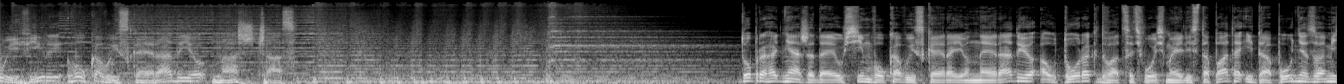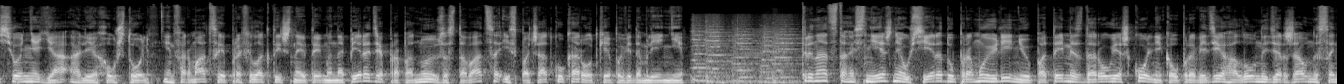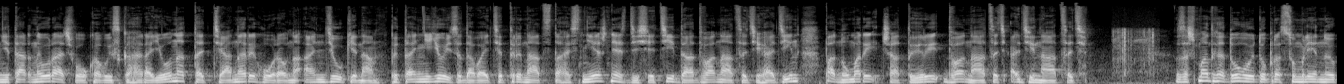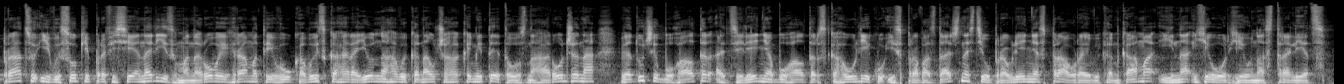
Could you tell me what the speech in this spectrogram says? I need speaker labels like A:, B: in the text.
A: У эфіры вулкавыскае радыё наш час. Добрага дня жадае ўсім вулкавыскае раённае радыё аўторак 28 лістапада і да апоўдня з вами сёння я олег Аўштоль. Інфармацыі прафілактычныя тэмы наперадзе прапаную заставацца і спачатку кароткія паведамленні. 13 снежня ў сераду прамую лінію па тэме здароўя школьнікаў правядзе галоўны дзяржаўны санітарны ўрач ваўкавыскага района Татяна Рыгораўна Андзюкіна. Пытанне ёй задавайце 13 снежня з 10 до 12 гадзін па нумары 4 12 11. За шматгадовую добрасумленную працу і высокі прафесіяналізм манаровай граматы вулкавыскага раённага выканаўчага камітэта ўзнагароджана вядучы бухгалтар аддзялення бухгалтарскага ўліку і справаздачнасці ўправлення спраў райвыканкама Іна Георгіевна Стралец.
